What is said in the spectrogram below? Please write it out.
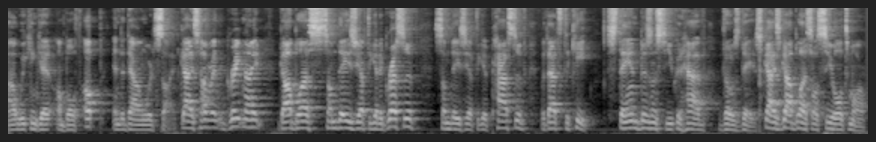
uh, we can get on both up and the downward side. Guys, have a great night. God bless. Some days you have to get aggressive. Some days you have to get passive, but that's the key. Stay in business so you can have those days. Guys, God bless. I'll see you all tomorrow.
